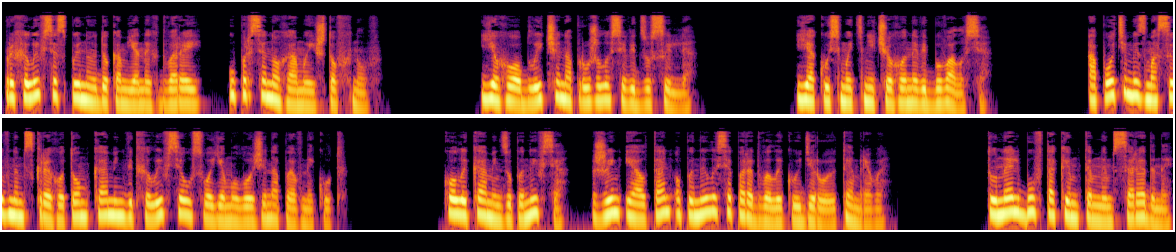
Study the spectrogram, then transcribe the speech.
прихилився спиною до кам'яних дверей, уперся ногами і штовхнув. Його обличчя напружилося від зусилля. Якусь мить нічого не відбувалося. А потім із масивним скреготом камінь відхилився у своєму ложі на певний кут. Коли камінь зупинився, Жінь і Алтань опинилися перед великою дірою темряви. Тунель був таким темним зсередини,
